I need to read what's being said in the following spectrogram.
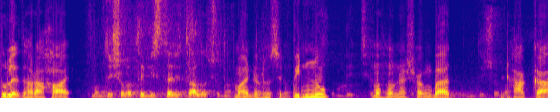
তুলে ধরা হয়। মন্ত্রিসভাতে বিস্তারিত আলোচনা মাইনুল হোসেন পিন্নু মোহনা সংবাদ ঢাকা।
